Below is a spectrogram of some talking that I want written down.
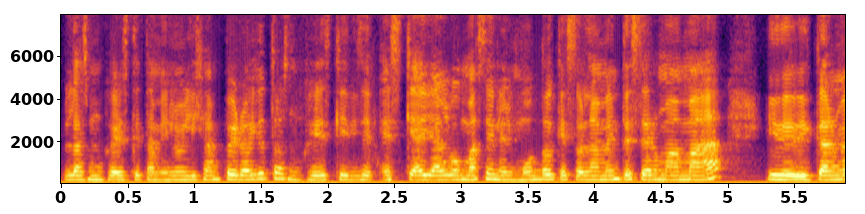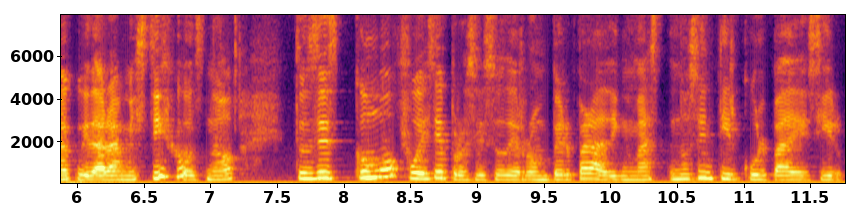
las mujeres que también lo elijan, pero hay otras mujeres que dicen, es que hay algo más en el mundo que solamente ser mamá y dedicarme a cuidar a mis hijos, ¿no? Entonces, ¿cómo fue ese proceso de romper paradigmas, no sentir culpa de decir,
